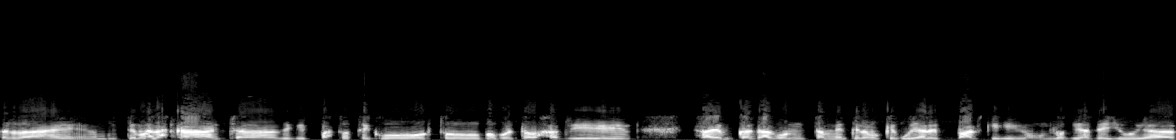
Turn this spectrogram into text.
¿verdad? el eh, tema de las canchas, de que el pasto esté corto, para poder trabajar bien. Sabemos que acá con, también tenemos que cuidar el parque, que los días de lluvia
